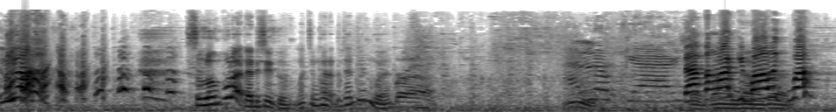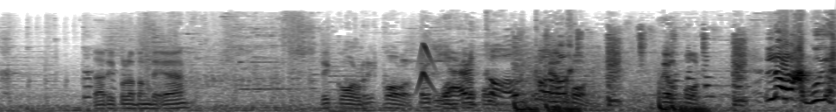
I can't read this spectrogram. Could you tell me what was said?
Iya. Slow pula ada di situ. Macam gak ada kejadian gue. Datang Jangan, lagi jangan, balik. Bang. Tarik pula Bang Dek ya. Recall, recall, telepon, Iya, telepon. recall. Telepon. Telepon. Lo lagunya.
